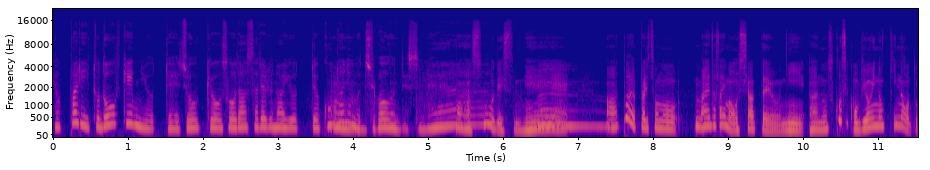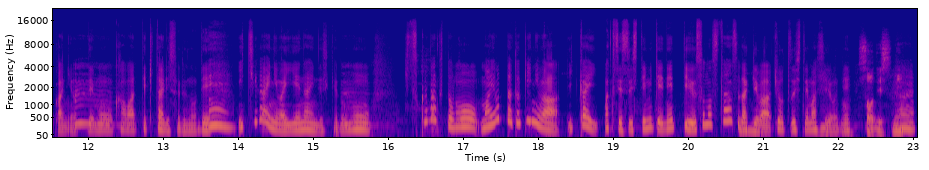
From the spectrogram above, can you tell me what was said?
やっぱり都道府県によって状況を相談される内容ってこんなにも違うんですね。うん、まあそうですね。あとはやっぱりその、前田さん今おっしゃったように、あの、少しこう病院の機能とかによっても変わってきたりするので、一概には言えないんですけども、少なくとも迷った時には一回アクセスしてみてねっていう、そのスタンスだけは共通してますよね。うんうん、そうですね。はい。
